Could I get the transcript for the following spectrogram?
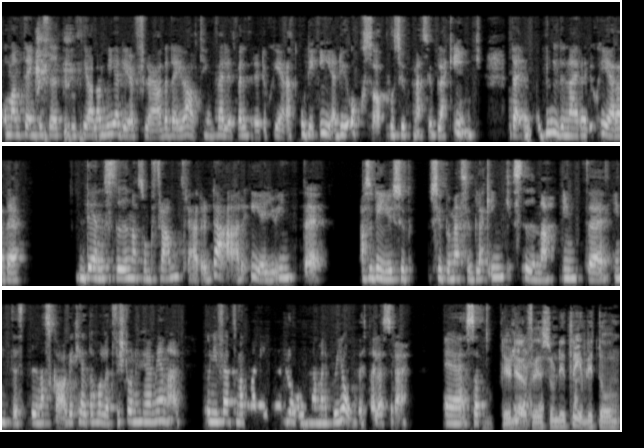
Om man tänker sig ett sociala medier-flöde där är ju allting väldigt, väldigt redigerat. Och det är det ju också på Supermassive Black Ink. Där bilderna är redigerade. Den Stina som framträder där är ju inte... Alltså det är ju super, Supermassive Black Ink-Stina, inte, inte Stina Skaget helt och hållet. Förstår ni hur jag menar? Ungefär som att man är i en roll när man är på jobbet eller sådär. Eh, så det är därför som det är trevligt att,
